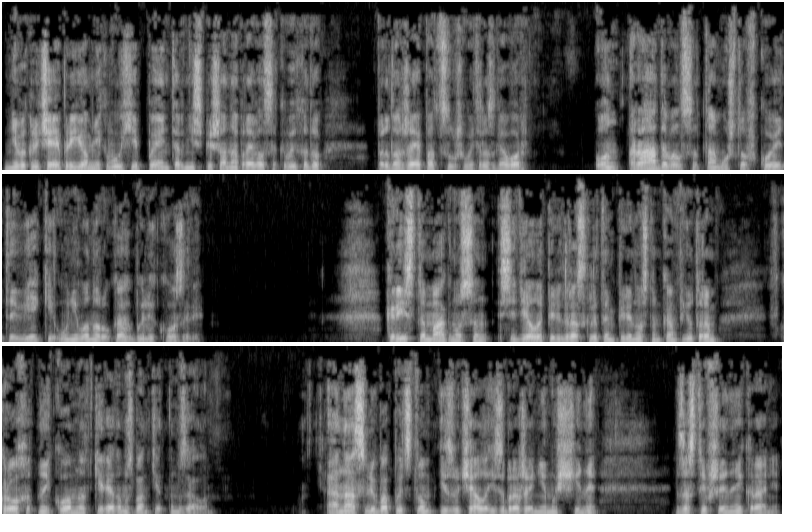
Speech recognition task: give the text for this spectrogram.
Не выключая приемник в ухе, Пейнтер не спеша направился к выходу, продолжая подслушивать разговор. Он радовался тому, что в кои-то веки у него на руках были козыри. Криста Магнусон сидела перед раскрытым переносным компьютером в крохотной комнатке рядом с банкетным залом. Она с любопытством изучала изображение мужчины, застывшее на экране.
